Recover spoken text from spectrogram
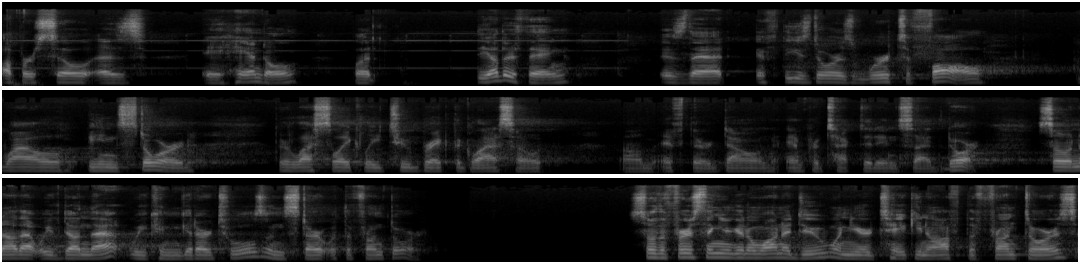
upper sill as a handle. But the other thing is that if these doors were to fall while being stored, they're less likely to break the glass out um, if they're down and protected inside the door. So now that we've done that, we can get our tools and start with the front door. So the first thing you're going to want to do when you're taking off the front doors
